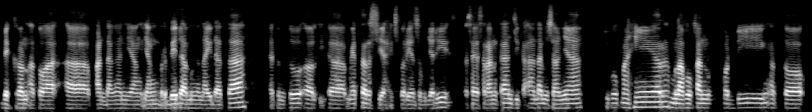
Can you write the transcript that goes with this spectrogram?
background atau uh, pandangan yang yang berbeda mengenai data ya tentu uh, uh, matters ya experience. Jadi saya sarankan jika anda misalnya cukup mahir melakukan coding atau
